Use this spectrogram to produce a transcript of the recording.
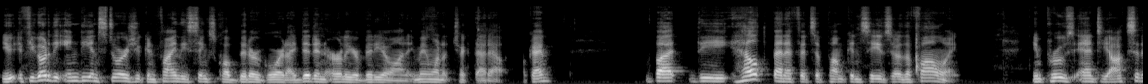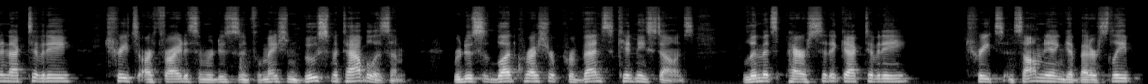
You, if you go to the Indian stores, you can find these things called bitter gourd. I did an earlier video on it. You may want to check that out. Okay. But the health benefits of pumpkin seeds are the following improves antioxidant activity, treats arthritis and reduces inflammation, boosts metabolism, reduces blood pressure, prevents kidney stones, limits parasitic activity, treats insomnia and get better sleep,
